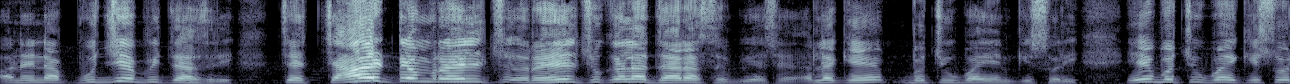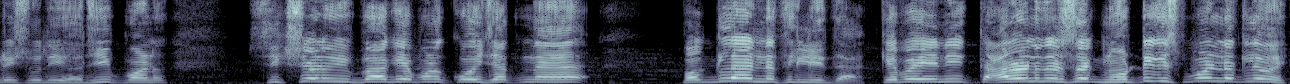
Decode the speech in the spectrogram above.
અને એના પૂજ્ય પિતાશ્રી જે ચાર ટર્મ રહેલ રહેલ ચૂકેલા ધારાસભ્ય છે. એટલે કે બચુભાઈ એન કિશોરી. એ બચુભાઈ કિશોરી સુધી હજી પણ શિક્ષણ વિભાગે પણ કોઈ જાતના પગલાં નથી લીધા. કે ભાઈ એની કારણદર્શક નોટિસ પણ નથી લેવાય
